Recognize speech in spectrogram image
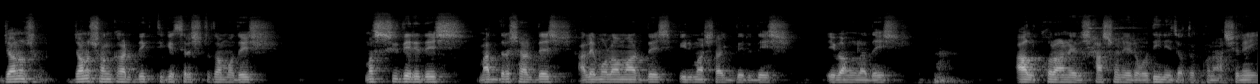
জন, জনসংখ্যার দিক থেকে শ্রেষ্ঠতম দেশ, মসজিদের দেশ, মাদ্রাসার দেশ আলেমোলামার দেশ পীরমা শাকদের দেশ, এ বাংলাদেশ। আল কোরআনের শাসনের অধীনে যতক্ষণ আসে নেই,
